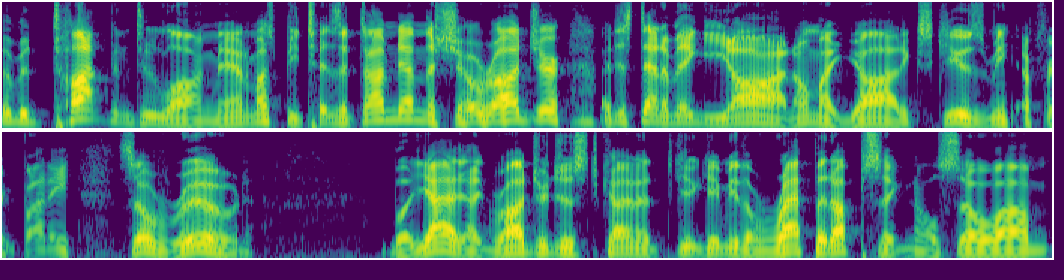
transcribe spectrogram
I've been talking too long, man. It must be. T- is it time to end the show, Roger? I just had a big yawn. Oh my God, excuse me, everybody. So rude. But yeah, Roger just kind of gave me the wrap it up signal. So, um,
